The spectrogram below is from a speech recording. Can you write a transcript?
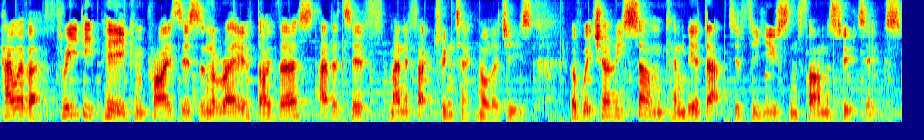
However, 3DP comprises an array of diverse additive manufacturing technologies, of which only some can be adapted for use in pharmaceutics.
